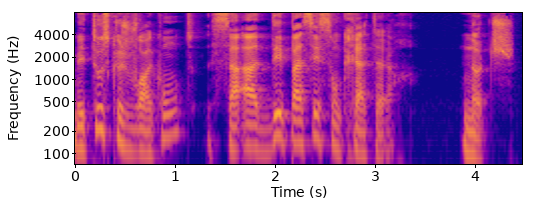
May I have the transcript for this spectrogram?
Mais tout ce que je vous raconte, ça a dépassé son créateur, Notch.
